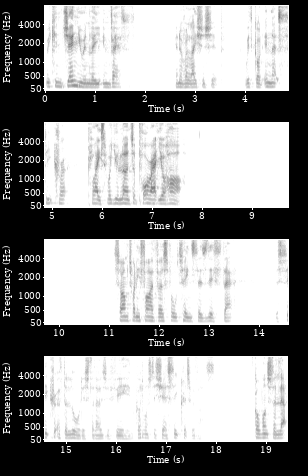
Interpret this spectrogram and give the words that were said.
We can genuinely invest in a relationship with God in that secret place where you learn to pour out your heart. Psalm 25, verse 14 says this that the secret of the Lord is for those who fear him. God wants to share secrets with us. God wants to let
